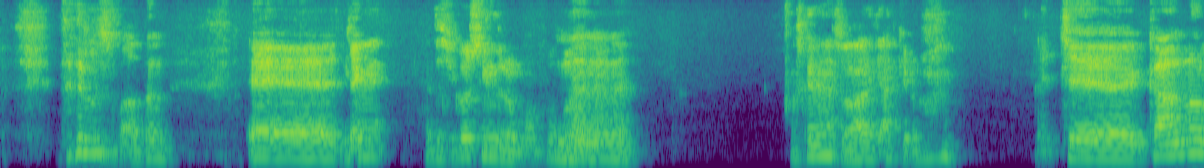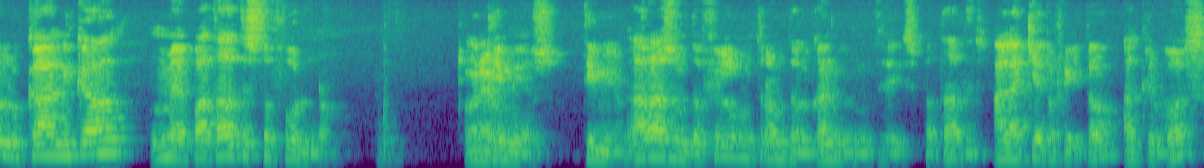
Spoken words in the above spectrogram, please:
Τέλος πάντων. Ε, και... Είναι εντοχικό σύνδρομο. που Ναι, μπορεί- ναι, ναι. Ας κάνει αυτό, α, άκυρο. Και κάνω λουκάνικα με πατάτες στο φούρνο. Ωραίο. Τίμιος. Τίμιο. Αράζω με το φίλο μου, τρώμε τα λουκάνικα με τις πατάτες. Αλλά και το φαγητό. Ακριβώς.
